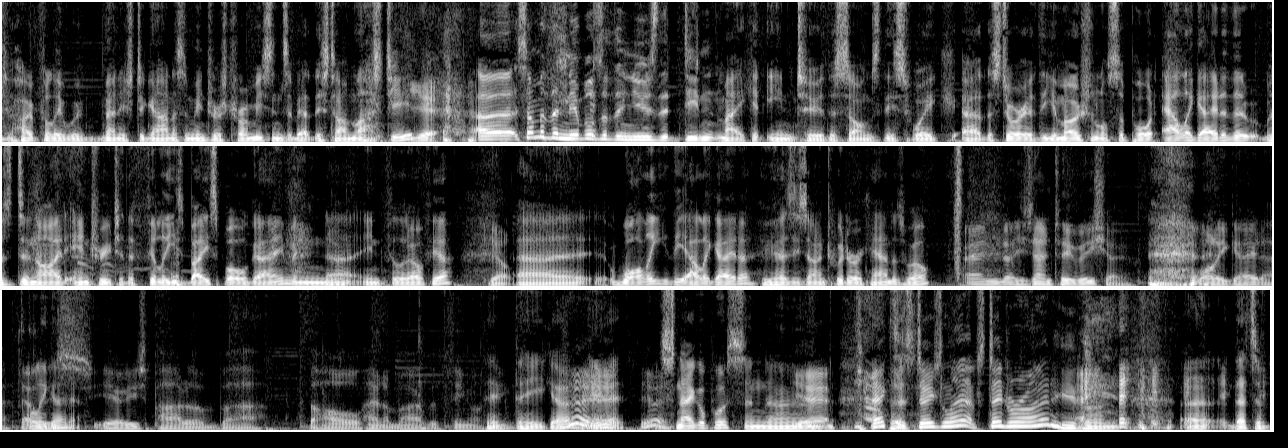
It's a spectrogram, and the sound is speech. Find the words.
so hopefully, we've managed to garner some interest from you since about this time last year. Yeah. Uh, some of the nibbles of the news that didn't make it into the songs this week. Uh, the story of the emotional support alligator that was denied entry to the Phillies baseball game in uh, in Philadelphia. Yep. Uh, Wally, the alligator, who has his own Twitter account as well. And uh, his own TV show, Wally Gator. That Wally was- Gator. Yeah, he's part of uh, the whole Hanna-Barbera thing. I There, think. there you go. Yeah, Yeah, yeah. Snagglepuss and um, Yeah. exit stage left, stage right. Even uh, that's a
